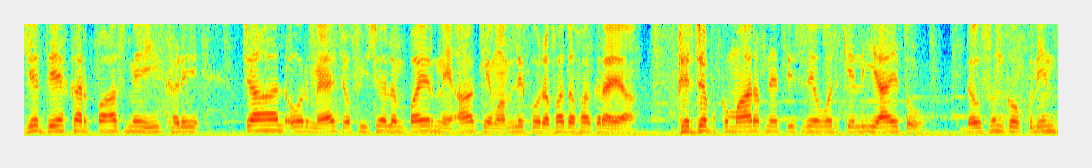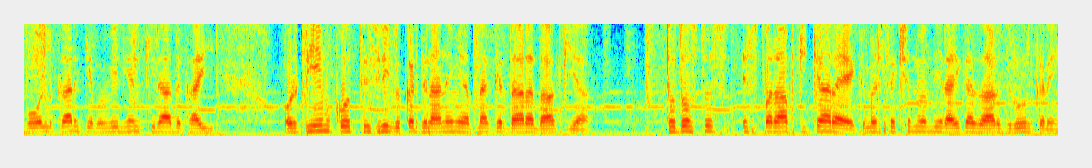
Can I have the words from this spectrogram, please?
ये देखकर पास में ही खड़े चाहल और मैच ऑफिशियल अंपायर ने आके मामले को रफा दफ़ा कराया। फिर जब कुमार अपने तीसरे ओवर के लिए आए तो डोसन को क्लीन बॉल करके पवेलियन की राह दिखाई और टीम को तीसरी विकेट दिलाने में अपना किरदार अदा किया। तो दोस्तों, इस पर आपकी क्या राय कमेंट सेक्शन में अपनी राय का इजहार ज़रूर करें।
